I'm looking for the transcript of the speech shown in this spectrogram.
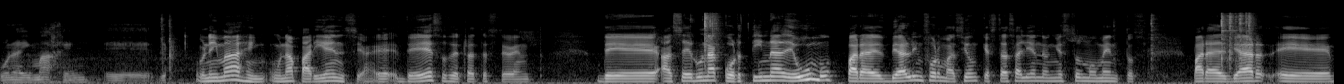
una imagen. Eh, una imagen, una apariencia. Eh, de eso se trata este evento. De hacer una cortina de humo para desviar la información que está saliendo en estos momentos. Para desviar eh,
